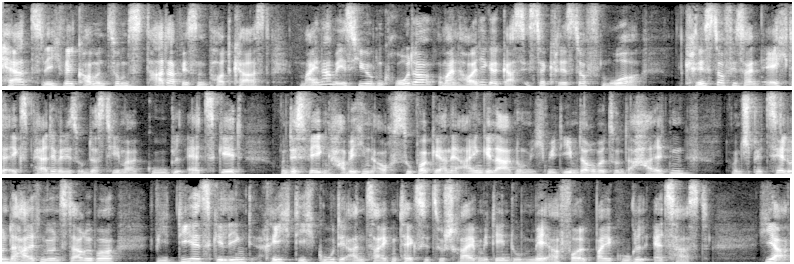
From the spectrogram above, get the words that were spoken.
Herzlich willkommen zum Startup Wissen Podcast. Mein Name ist Jürgen Kroder und mein heutiger Gast ist der Christoph Mohr. Christoph ist ein echter Experte, wenn es um das Thema Google Ads geht und deswegen habe ich ihn auch super gerne eingeladen, um mich mit ihm darüber zu unterhalten. Und speziell unterhalten wir uns darüber, wie dir es gelingt, richtig gute Anzeigentexte zu schreiben, mit denen du mehr Erfolg bei Google Ads hast. Ja,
